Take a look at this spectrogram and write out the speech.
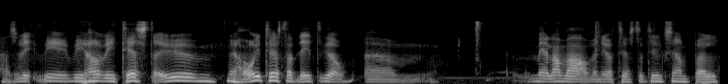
alltså vi, vi, vi, har, vi testar ju, vi har ju testat lite då. Um, mellan varven. Jag testade till exempel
